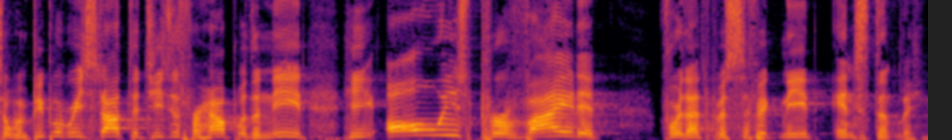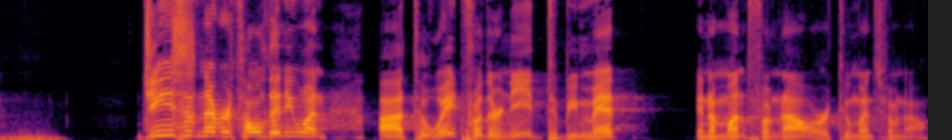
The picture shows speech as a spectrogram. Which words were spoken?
So when people reached out to Jesus for help with a need, he always provided for that specific need instantly. Jesus never told anyone uh, to wait for their need to be met in a month from now or two months from now.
